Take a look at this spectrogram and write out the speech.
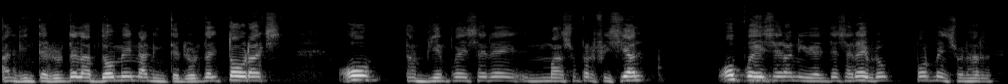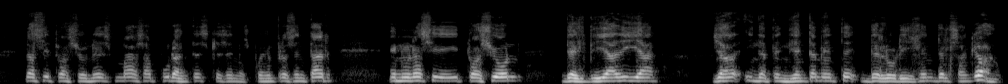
al interior del abdomen, al interior del tórax, o también puede ser eh, más superficial, o puede ser a nivel de cerebro, por mencionar las situaciones más apurantes que se nos pueden presentar en una situación del día a día, ya independientemente del origen del sangrado.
